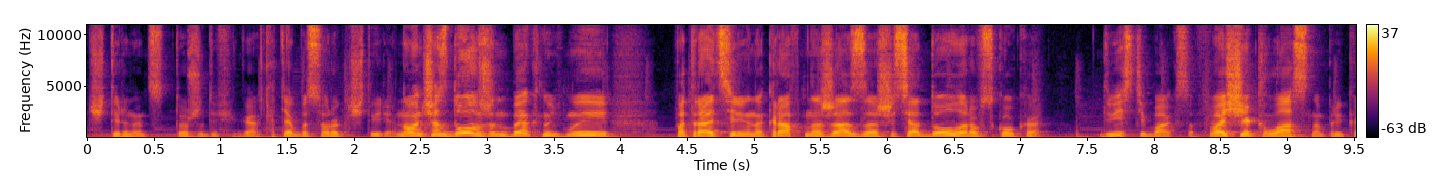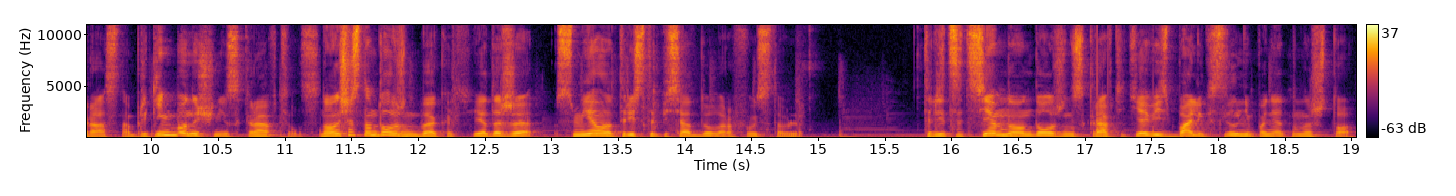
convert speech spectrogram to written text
14 тоже дофига. Хотя бы 44. Но он сейчас должен бэкнуть. Мы потратили на крафт ножа за 60 долларов. Сколько? 200 баксов. Вообще классно, прекрасно. Прикинь бы он еще не скрафтился. Но он сейчас нам должен бэкать. Я даже смело 350 долларов выставлю. 37, но он должен скрафтить. Я весь балик слил непонятно на что.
